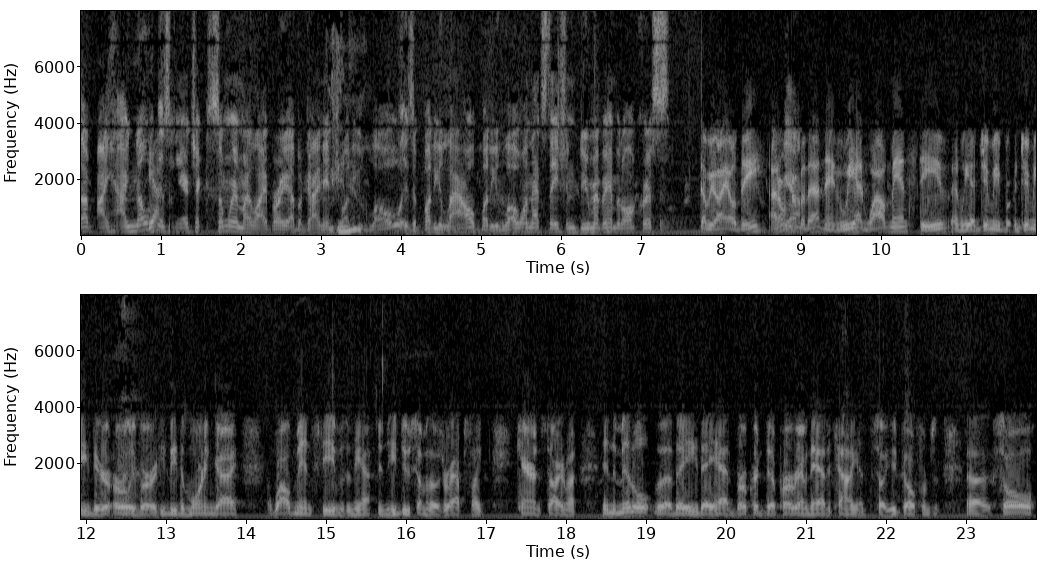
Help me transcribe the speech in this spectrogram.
um, I I know Yeah. there's an air check somewhere in my library of a guy named Buddy Lowe. Is it Buddy Lau? Buddy Lowe on that station? Do you remember him at all, Chris? WILD. I don't Yeah. remember that name. We had Wildman Steve, and we had Jimmy Jimmy the early bird. He'd be the morning guy. Wildman Steve was in the afternoon. He'd do some of those raps like Karen's talking about. In the middle, uh, they they had brokered uh, program. They had Italian, so you'd go from uh, soul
